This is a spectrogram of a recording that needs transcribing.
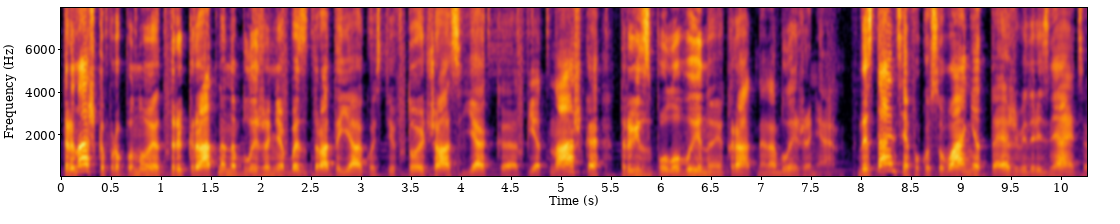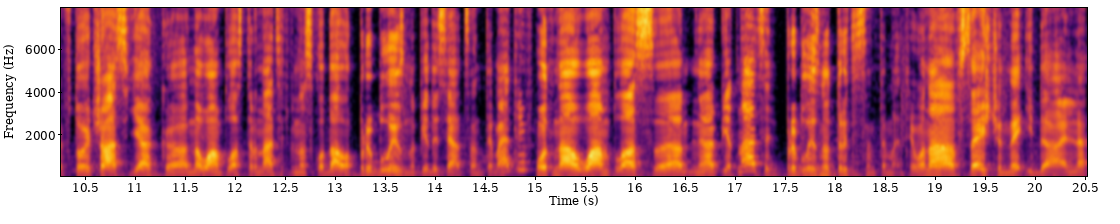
Тринашка пропонує трикратне наближення без втрати якості, в той час як п'ятнашка три з половиною кратне наближення. Дистанція фокусування теж відрізняється. В той час, як е, на OnePlus 13 вона складала приблизно 50 см, от на OnePlus 15 приблизно 30 см. Вона все ще не ідеальна.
